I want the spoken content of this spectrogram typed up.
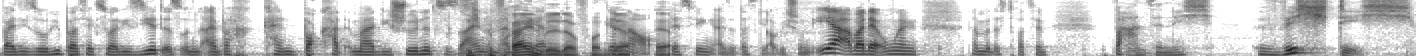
weil sie so hypersexualisiert ist und einfach keinen Bock hat, immer die Schöne zu sein. und befreien will davon, ja, Genau, ja. deswegen, also das glaube ich schon eher, aber der Umgang damit ist trotzdem wahnsinnig wichtig.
